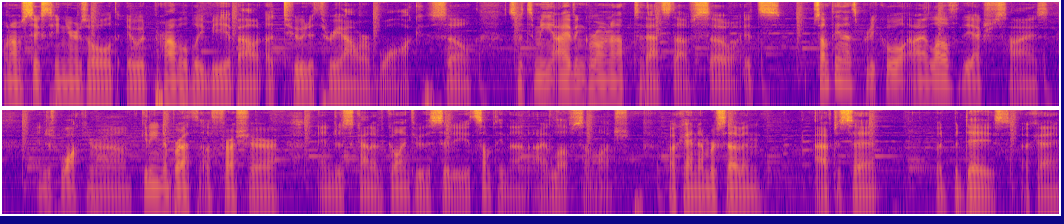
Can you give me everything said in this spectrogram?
when I was 16 years old, it would probably be about a two to three hour walk. So, so to me, I haven't grown up to that stuff. So it's something that's pretty cool. And I love the exercise and just walking around, getting a breath of fresh air and just kind of going through the city. It's something that I love so much. Okay, number seven, I have to say it, but bidets, okay?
